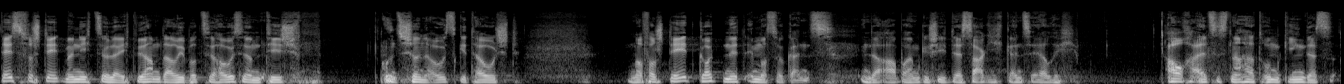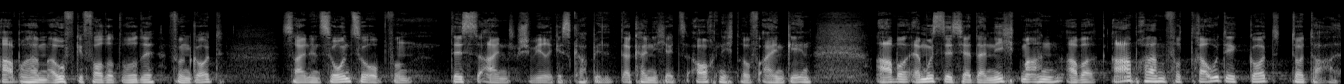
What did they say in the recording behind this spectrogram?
Das versteht man nicht so leicht. Wir haben darüber zu Hause am Tisch uns schon ausgetauscht. Man versteht Gott nicht immer so ganz in der Abraham-Geschichte, das sage ich ganz ehrlich. Auch als es nachher darum ging, dass Abraham aufgefordert wurde von Gott, seinen Sohn zu opfern, das ist ein schwieriges Kapitel. Da kann ich jetzt auch nicht drauf eingehen. Aber er musste es ja dann nicht machen. Aber Abraham vertraute Gott total.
